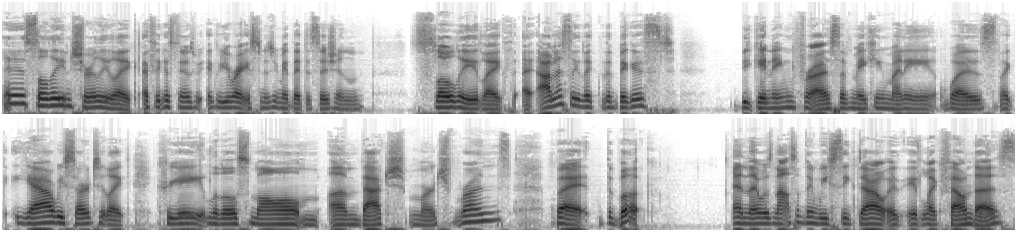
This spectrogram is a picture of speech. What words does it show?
And slowly and surely, like I think as soon as we, you're right, as soon as we made that decision, slowly, like I- honestly, like the biggest beginning for us of making money was like yeah we started to like create little small um batch merch runs but the book and that was not something we seeked out it, it like found us.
